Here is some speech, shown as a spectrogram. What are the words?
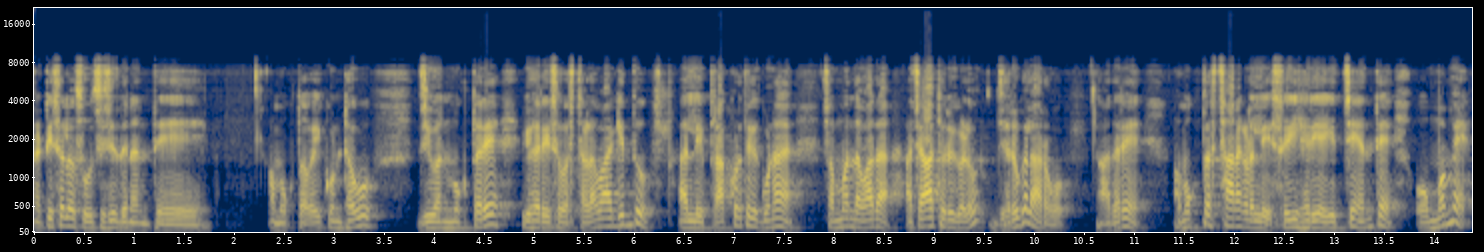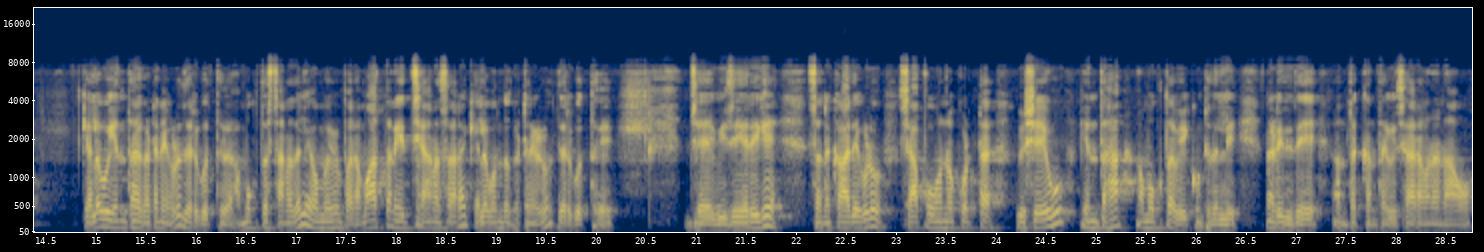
ನಟಿಸಲು ಸೂಚಿಸಿದನಂತೆ. ಅಮುಕ್ತ ವೈಕುಂಠವು ಜೀವನ್ಮುಕ್ತರೇ ವಿಹರಿಸುವ ಸ್ಥಳವಾಗಿದ್ದು ಅಲ್ಲಿ ಪ್ರಾಕೃತಿಕ ಗುಣ ಸಂಬಂಧವಾದ ಅಚಾತುರಿಗಳು ಜರುಗಲಾರವು. ಆದರೆ ಅಮುಕ್ತ ಸ್ಥಾನಗಳಲ್ಲಿ ಶ್ರೀಹರಿಯ ಇಚ್ಛೆಯಂತೆ ಒಮ್ಮೊಮ್ಮೆ ಕೆಲವು ಇಂತಹ ಘಟನೆಗಳು ಜರುಗುತ್ತವೆ. ಅಮುಕ್ತ ಸ್ಥಾನದಲ್ಲಿ ಒಮ್ಮೊಮ್ಮೆ ಪರಮಾತ್ಮನ ಇಚ್ಛಾನುಸಾರ ಕೆಲವೊಂದು ಘಟನೆಗಳು ಜರುಗುತ್ತವೆ. ಜಯ ವಿಜಯರಿಗೆ ಸನಕಾದಿಗಳು ಶಾಪವನ್ನು ಕೊಟ್ಟ ವಿಷಯವು ಇಂತಹ ಅಮುಕ್ತ ವೈಕುಂಠದಲ್ಲಿ ನಡೆದಿದೆ ಅಂತಕ್ಕಂಥ ವಿಚಾರವನ್ನು ನಾವು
